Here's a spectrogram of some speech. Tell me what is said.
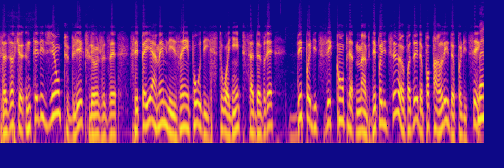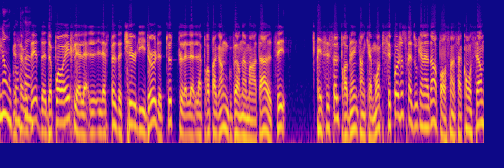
C'est-à-dire qu'une télévision publique, là, je veux dire, c'est payé à même les impôts des citoyens, puis ça devrait dépolitiser complètement. dépolitiser, ça veut pas dire de pas parler de politique. Ben non, mais ça veut dire de ne pas être l'espèce de cheerleader de toute la, la propagande gouvernementale. Tu sais, et c'est ça le problème tant qu'à moi. Puis c'est pas juste Radio-Canada en passant, ça concerne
